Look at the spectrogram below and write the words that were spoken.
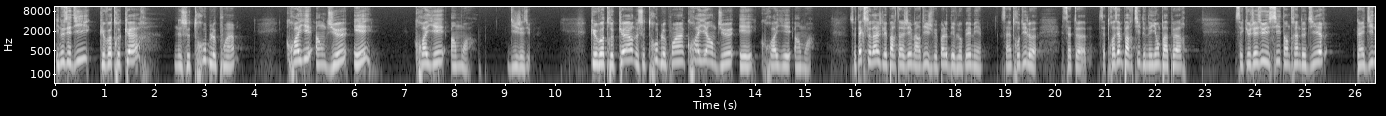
Il nous est dit que votre cœur ne se trouble point. Croyez en Dieu et croyez en moi, dit Jésus. Que votre cœur ne se trouble point, croyez en Dieu et croyez en moi. Ce texte-là, je l'ai partagé mardi, je ne vais pas le développer, mais ça introduit cette, cette troisième partie de N'ayons pas peur. C'est que Jésus ici est en train de dire, quand il dit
